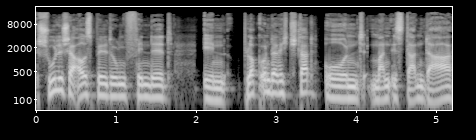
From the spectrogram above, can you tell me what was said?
schulische Ausbildung findet in Blockunterricht statt und man ist dann da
